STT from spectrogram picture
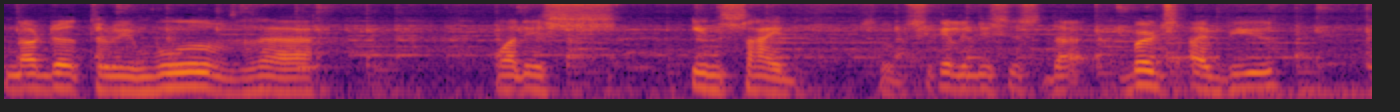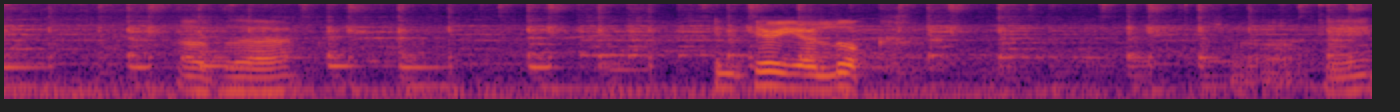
in order to remove the what is inside. So basically this is the bird's eye view of the interior look. So, okay.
